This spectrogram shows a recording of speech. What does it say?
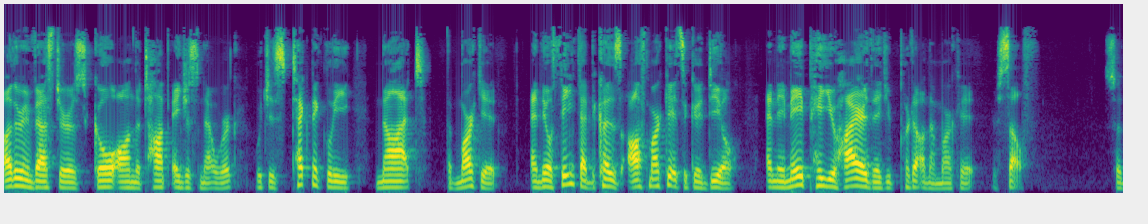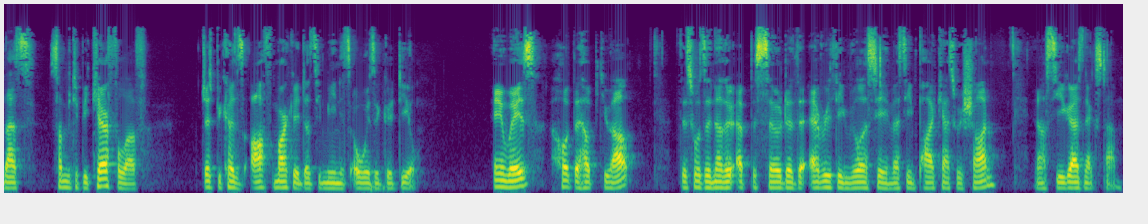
other investors go on the Top Agents Network, which is technically not the market, and they'll think that because it's off market, it's a good deal. And they may pay you higher than if you put it on the market yourself. So that's something to be careful of. Just because it's off market doesn't mean it's always a good deal. Anyways, I hope that helped you out. This was another episode of the Everything Real Estate Investing Podcast with Sean, and I'll see you guys next time.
